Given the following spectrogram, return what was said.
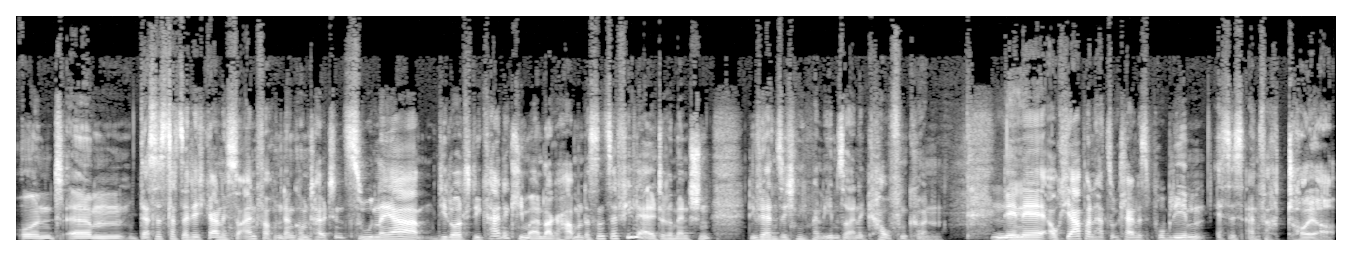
Und ähm, das ist tatsächlich gar nicht so einfach. Und dann kommt halt hinzu, naja, die Leute, die keine Klimaanlage haben, und das sind sehr viele ältere Menschen, die werden sich nicht mal eben so eine kaufen können. Nee. Denn äh, auch Japan hat so ein kleines Problem, es ist einfach teuer.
